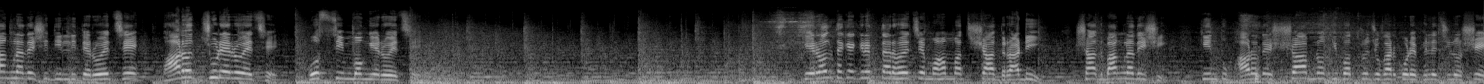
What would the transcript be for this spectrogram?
বাংলাদেশি দিল্লিতে রয়েছে, ভারত জুড়ে রয়েছে, পশ্চিমবঙ্গে রয়েছে? কেরল থেকে গ্রেপ্তার হয়েছে মোহাম্মদ সাদ রাডি। সাদ বাংলাদেশি, কিন্তু ভারতের সব নথিপত্র জোগাড় করে ফেলেছিল সে।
